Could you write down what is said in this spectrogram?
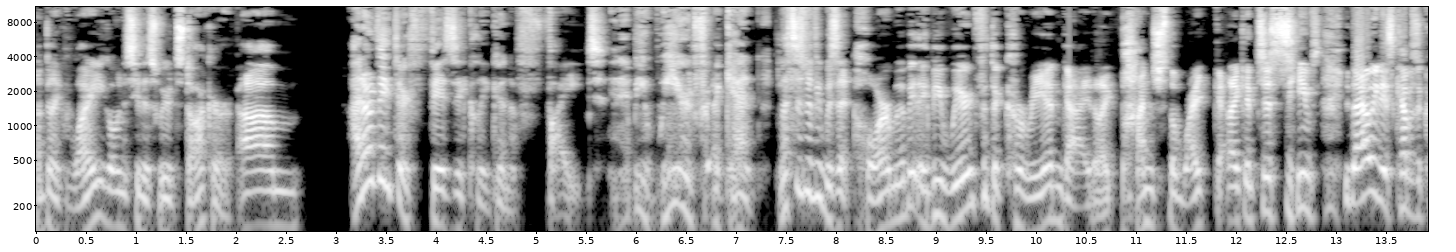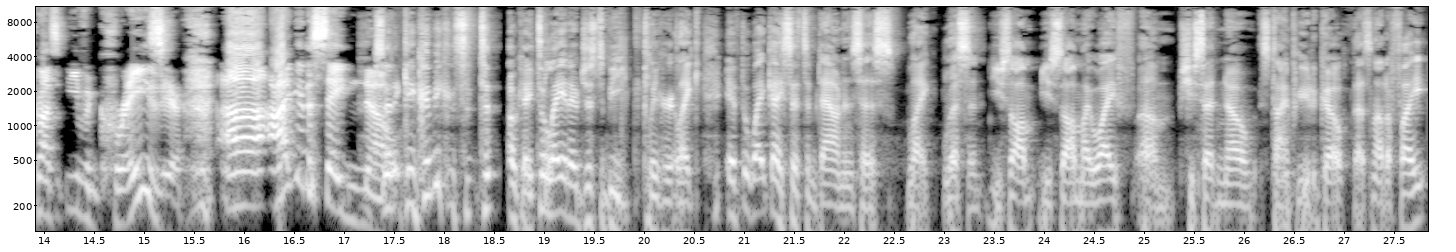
I'd be like, why are you going to see this weird stalker? Um, I don't think they're physically gonna fight. And it'd be weird for again. Unless this movie was a horror movie, it'd be weird for the Korean guy to like punch the white guy. Like it just seems now he just comes across even crazier. Uh, I'm gonna say no. So it, could be to, okay to lay it out just to be clear. Like if the white guy sits him down and says, "Like, listen, you saw you saw my wife. Um, she said no. It's time for you to go. That's not a fight."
